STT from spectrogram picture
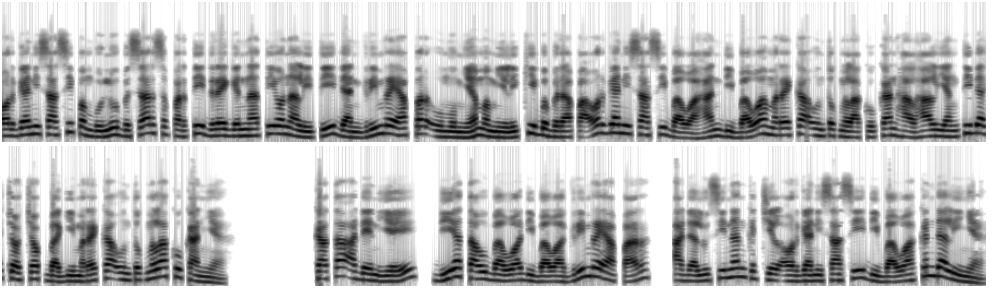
organisasi pembunuh besar seperti Dragon Nationality dan Grim Reaper umumnya memiliki beberapa organisasi bawahan di bawah mereka untuk melakukan hal-hal yang tidak cocok bagi mereka untuk melakukannya. Kata Aden Ye, dia tahu bahwa di bawah Grim Reaper, ada lusinan kecil organisasi di bawah kendalinya.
